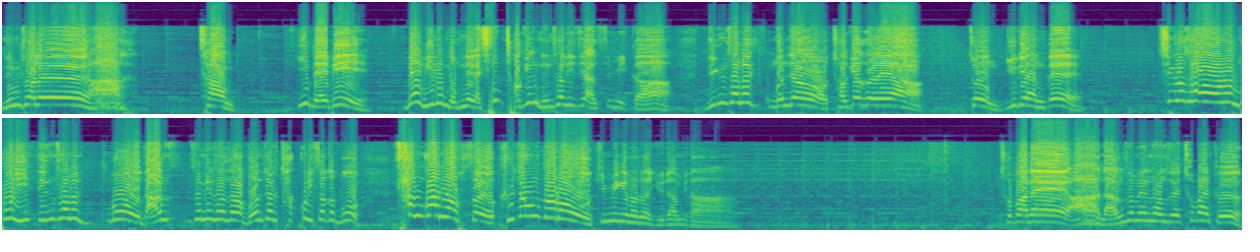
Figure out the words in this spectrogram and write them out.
능선을 아참 이 맵이 맵 이름 뭡니까 신저격 능선이지 않습니까 능선을 먼저 저격을 해야 좀 유리한데 지금 상황은 뭐 이 능선을 뭐 남수민 선수가 먼저 잡고 있어도 뭐 상관이 없어요. 그 정도로 김민규 선수가 유리합니다. 초반에 아 남수민 선수의 초반 그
